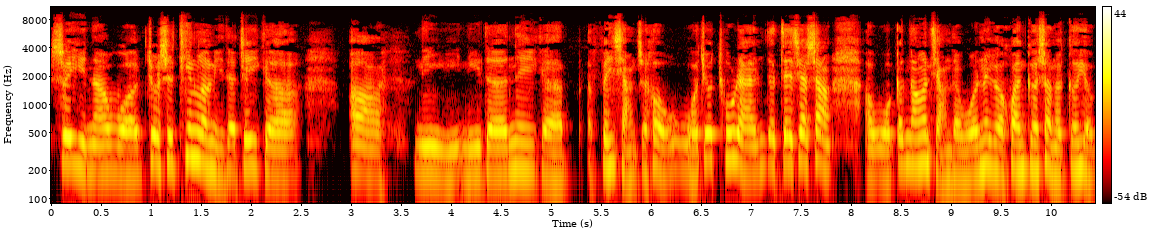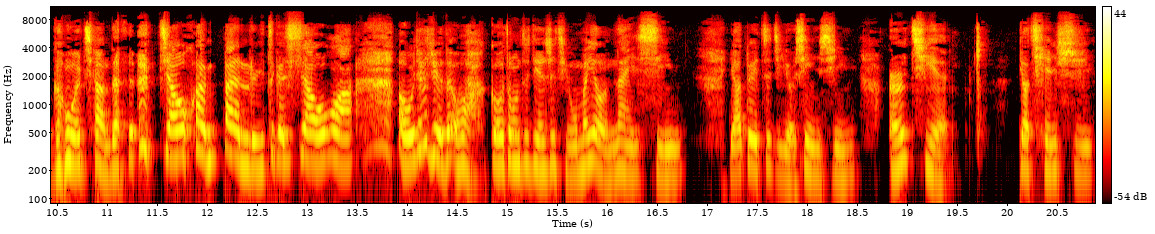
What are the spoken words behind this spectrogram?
所以呢，我就是听了你的这个啊，你你的那个分享之后，我就突然再加上啊，我刚刚讲的，我那个欢歌上的歌友跟我讲的交换伴侣这个笑话，我就觉得哇，沟通这件事情，我们有耐心。也要对自己有信心，而且要谦虚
